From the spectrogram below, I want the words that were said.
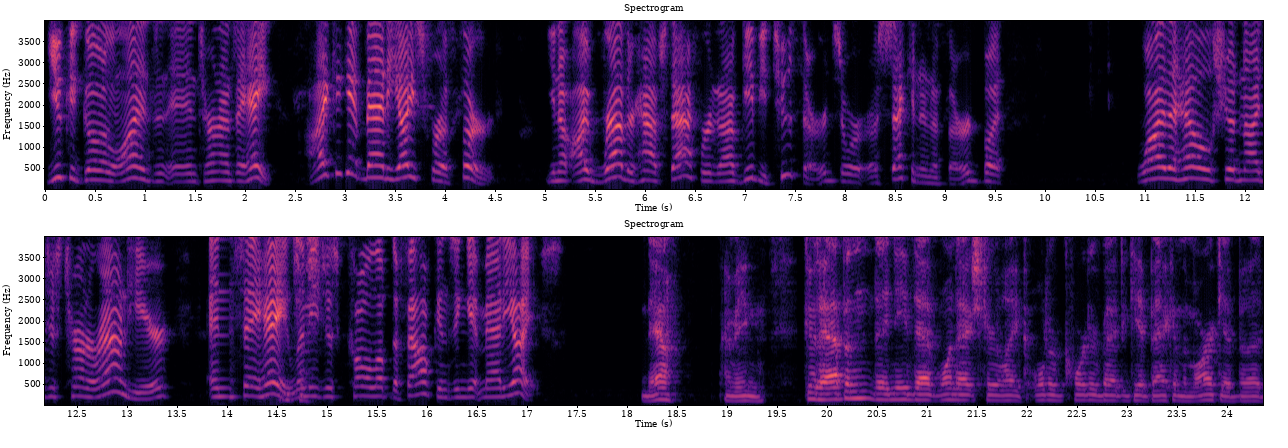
you could go to the Lions and, and turn around and say, "Hey, I could get Matty Ice for a third. You know, I'd rather have Stafford, and I'll give you two thirds or a second and a third. But why the hell shouldn't I just turn around here and say, "Hey, And let me just- just call up the Falcons and get Matty Ice"? Yeah. I mean, could happen. They need that one extra like older quarterback to get back in the market, but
